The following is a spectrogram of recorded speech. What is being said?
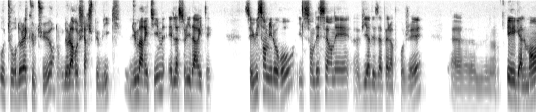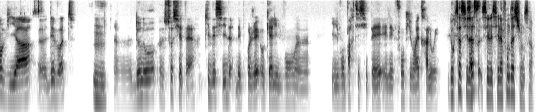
autour de la culture, donc de la recherche publique, du maritime et de la solidarité. Ces 800 000 euros, ils sont décernés euh, via des appels à projets euh, et également via euh, des votes mmh de nos sociétaires qui décident des projets auxquels ils vont, ils vont participer et les fonds qui vont être alloués. Donc ça, c'est la, la, fondation, ça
